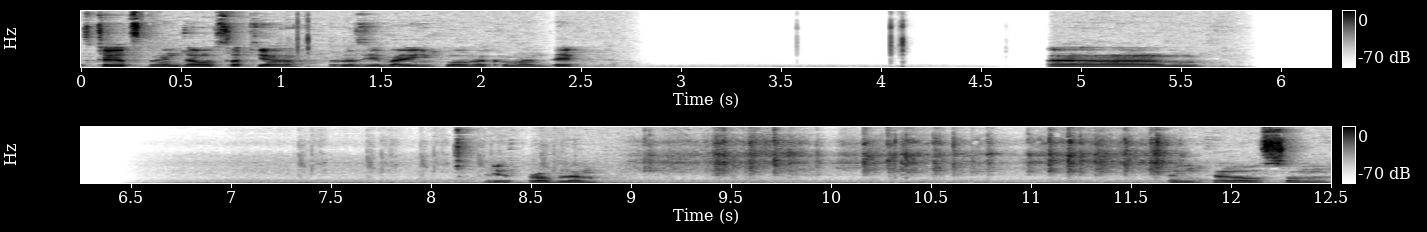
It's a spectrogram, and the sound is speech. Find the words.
Z tego co pamiętam, ostatnio rozjebali mi połowę komandy. Um, jest problem. Monika Lawson.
